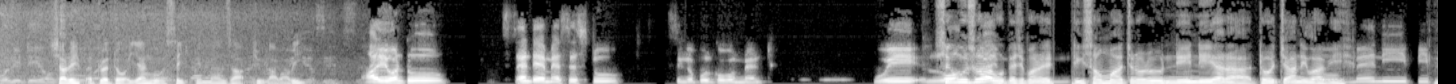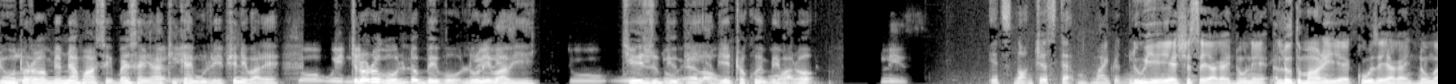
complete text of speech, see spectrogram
holiday Sharif အတွက်တော့အရန်ကိုစိတ်ပင်ပန်းစားပြုလာပါပြီ I want to send a message to Singapore government စင်ကူဆိုတာကိုပြောချင်ပါတယ်ဒီဆောင်မှာကျွန်တော်တို့နေနေရတာတော့ကြာနေပါပြီလူတော်တော်များများမှာစိတ်ပိုင်းဆိုင်ရာထိခိုက်မှုတွေဖြစ်နေပါတယ်ကျွန်တော်တို့ကိုလွတ်ပေးဖို့လိုနေပါပြီကျေးဇူးပြုပြီးအပြင်ထွက်ခွင့်ပေးပါတော့ it's not just that migrant လူရရဲ့80ရာခိုင်နှုန်းနဲ့အလုသမားတွေရဲ့90ရာခိုင်နှုန်းက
